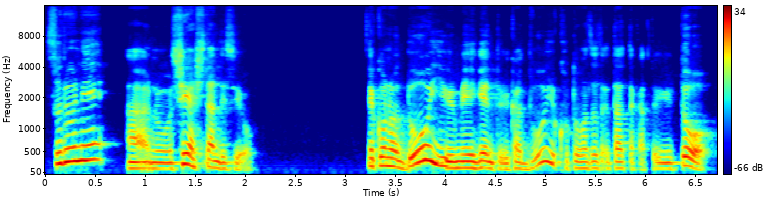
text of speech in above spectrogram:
それをね、あの、シェアしたんですよ。で、このどういう名言というか、どういうことわざだったかというと、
